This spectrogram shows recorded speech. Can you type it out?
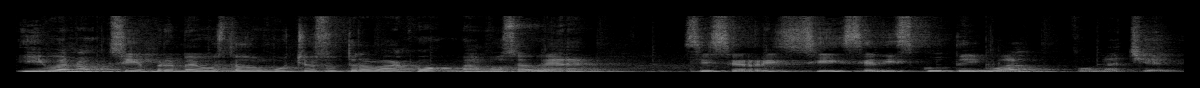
Y bueno, siempre me ha gustado mucho su trabajo. Vamos a ver si se, si se discute igual con la Cheve.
